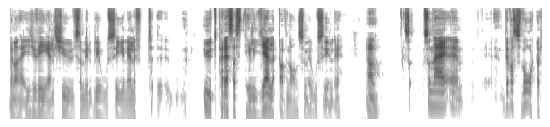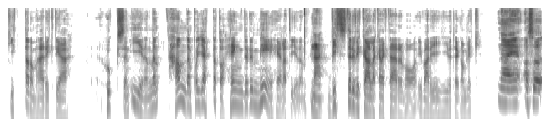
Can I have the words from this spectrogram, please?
med någon här juveltjuv som vill bli osynlig eller utpressas till hjälp av någon som är osynlig. Ja. Så, så nej, eh, det var svårt att hitta de här riktiga huxen i den. Men handen på hjärtat då, hängde du med hela tiden? Nej. Visste du vilka alla karaktärer var i varje givet ögonblick? Nej, alltså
